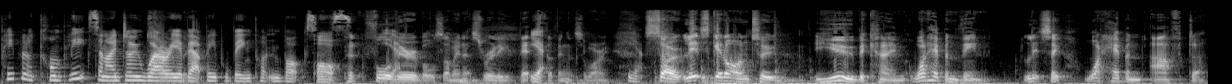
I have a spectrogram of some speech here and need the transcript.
people are complex, and I do worry Totally. about people being put in boxes. Oh, put four Yeah. variables. I mean, it's really that's Yeah. the thing that's a worry. Yeah. So let's get on to you became. What happened then? Let's see what happened after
